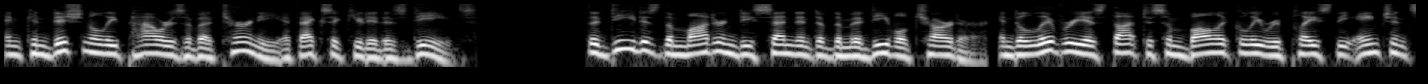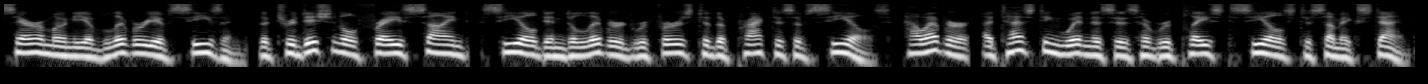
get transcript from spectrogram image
and conditionally powers of attorney if executed as deeds. The deed is the modern descendant of the medieval charter, and delivery is thought to symbolically replace the ancient ceremony of livery of seisin. The traditional phrase signed, sealed, and delivered refers to the practice of seals, however, attesting witnesses have replaced seals to some extent.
